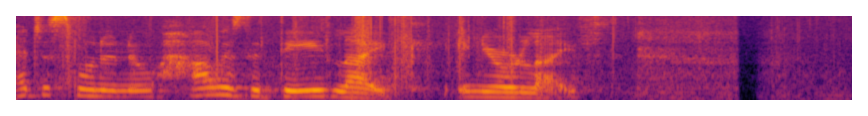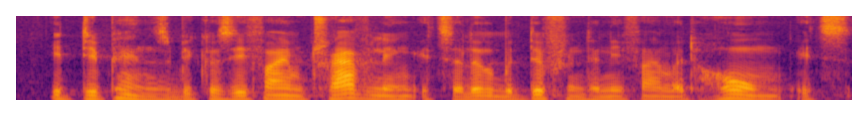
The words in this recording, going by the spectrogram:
I just want to know how is a day like in your life? It depends because if I'm traveling, it's a little bit different, and if I'm at home, it's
